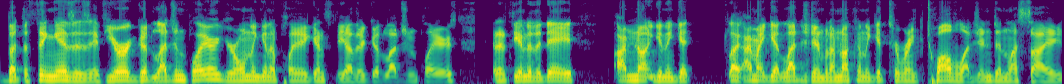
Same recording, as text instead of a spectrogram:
But the thing is, is if you're a good legend player, you're only going to play against the other good legend players. And at the end of the day, I'm not going to get like I might get legend, but I'm not going to get to rank 12 legend unless I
